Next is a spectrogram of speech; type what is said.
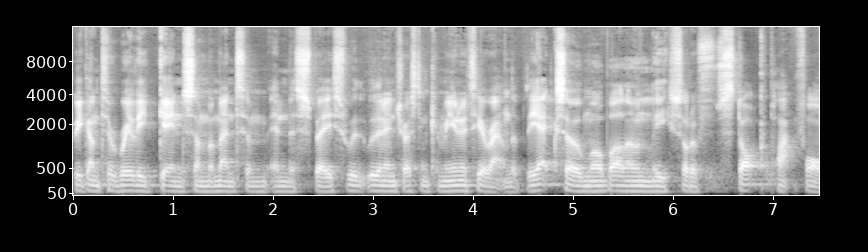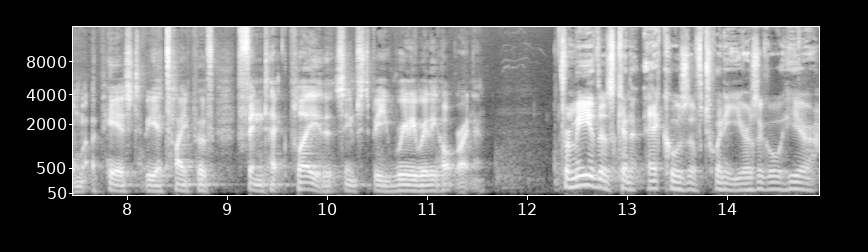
begun to really gain some momentum in this space with, with an interesting community around them. The Exo mobile only sort of stock platform appears to be a type of fintech play that seems to be really, really hot right now. For me, there's kind of echoes of 20 years ago here.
